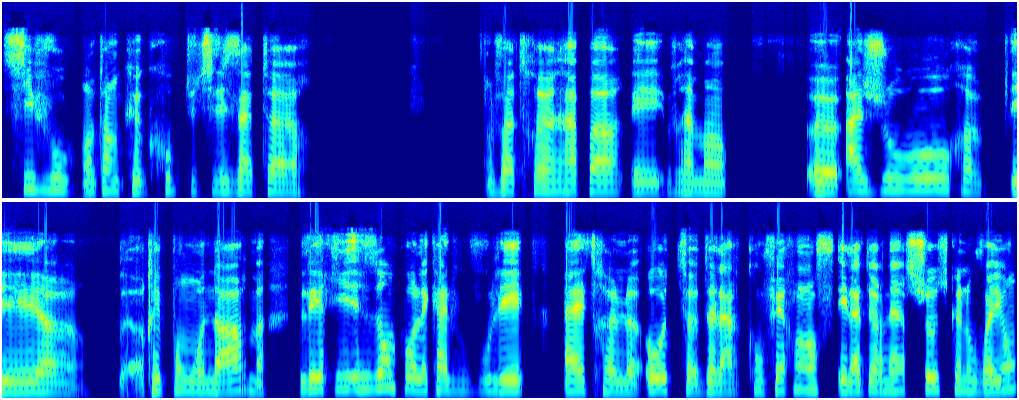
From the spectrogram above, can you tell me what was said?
Si vous, en tant que groupe d'utilisateurs, votre rapport est vraiment euh, à jour et euh, répond aux normes, les raisons pour lesquelles vous voulez être le hôte de la conférence et la dernière chose que nous voyons,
